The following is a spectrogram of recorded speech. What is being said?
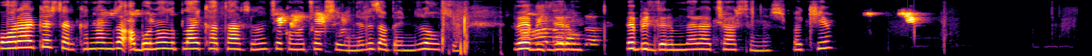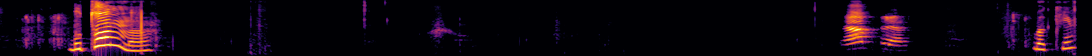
Bu arada arkadaşlar kanalımıza abone olup like atarsanız çok ama çok seviniriz. Haberiniz olsun. Ve Aa, bildirim oldu. ve bildirimleri açarsanız. Bakayım. Buton mu? Ne yaptın? Bakayım.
